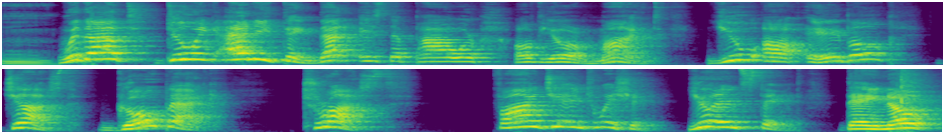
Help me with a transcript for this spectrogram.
mm. without doing anything. That is the power of your mind. You are able just go back, trust, find your intuition, your instinct. They know.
